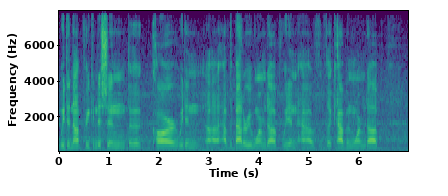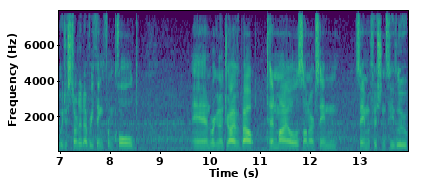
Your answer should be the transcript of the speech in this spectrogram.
We did not precondition the car. We didn't uh, have the battery warmed up. We didn't have the cabin warmed up. We just started everything from cold. And we're gonna drive about 10 miles on our same, same efficiency loop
